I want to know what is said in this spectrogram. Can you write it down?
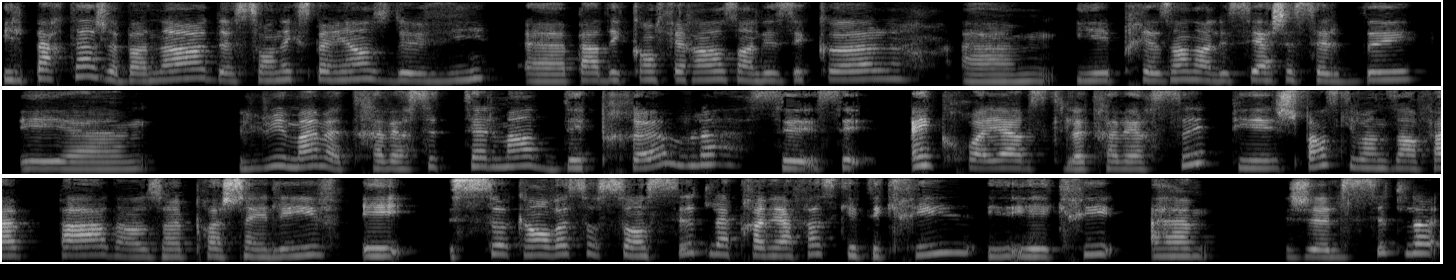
il partage le bonheur de son expérience de vie par des conférences dans les écoles. il est présent dans les CHSLD et lui-même a traversé tellement d'épreuves. C'est incroyable ce qu'il a traversé. Puis je pense qu'il va nous en faire part dans un prochain livre. Et ça, quand on va sur son site, la première phrase qui est écrite, il écrit, euh, je le cite là,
